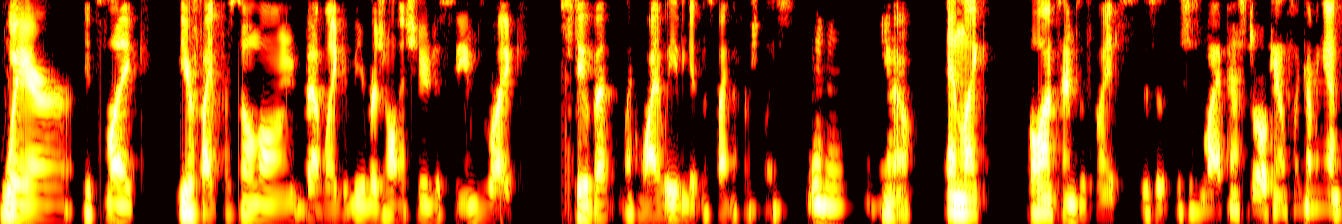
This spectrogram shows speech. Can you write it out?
where it's like your fight for so long that like the original issue just seems like stupid. Like, why did we even get in this fight in the first place? Mm-hmm. You know, and like a lot of times with fights, this is this is my pastoral counseling coming in.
